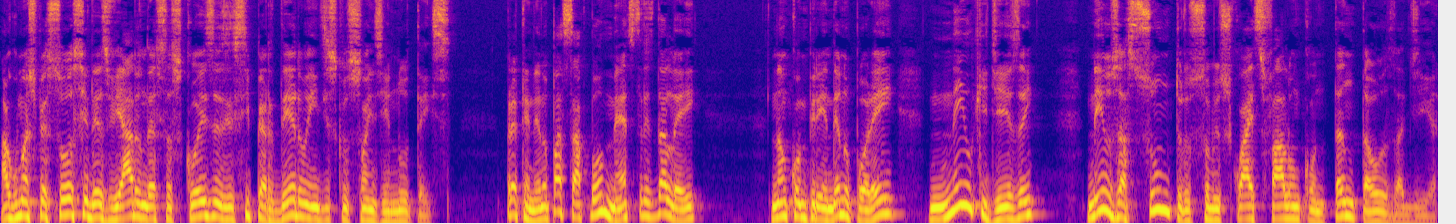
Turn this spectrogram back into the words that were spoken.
Algumas pessoas se desviaram dessas coisas e se perderam em discussões inúteis, pretendendo passar por mestres da lei, não compreendendo, porém, nem o que dizem nem os assuntos sobre os quais falam com tanta ousadia.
